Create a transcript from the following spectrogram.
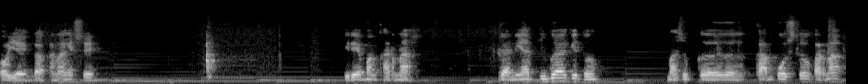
Oh ya nggak akan nangis sih. Jadi emang karena gak niat juga gitu. Masuk ke kampus tuh karena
